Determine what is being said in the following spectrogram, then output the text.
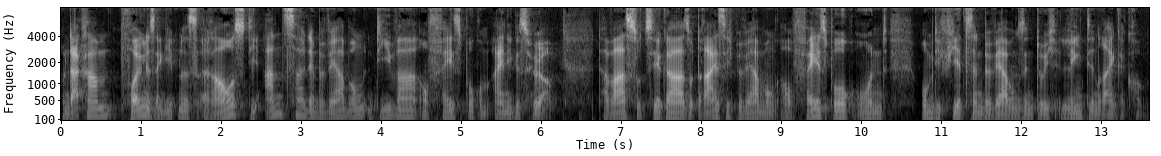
Und da kam folgendes Ergebnis raus. Die Anzahl der Bewerbungen, die war auf Facebook um einiges höher. Da war es so circa so 30 Bewerbungen auf Facebook und um die 14 Bewerbungen sind durch LinkedIn reingekommen.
